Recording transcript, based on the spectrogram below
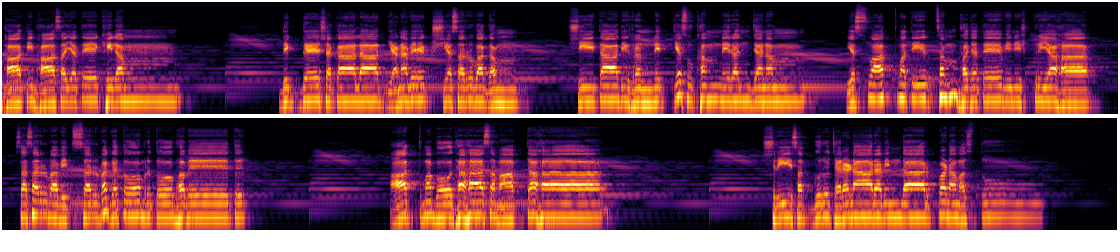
भाति भासयतेऽखिलम् दिग्देशकालाद्यनवेक्ष्य सर्वगम्। शीतादिहृन्नित्यसुखं निरञ्जनम्। यस्वात्मतीर्थं भजते विनिष्क्रियः। स सर्ववित्सर्वगतो मृतो भवेत् आत्मबोधः समाप्तः। श्रीसद्गुरुचरणारविन्दार्पणमस्तु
